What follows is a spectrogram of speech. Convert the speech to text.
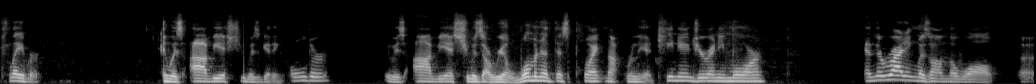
flavor. It was obvious she was getting older. It was obvious she was a real woman at this point, not really a teenager anymore. And the writing was on the wall. Uh,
